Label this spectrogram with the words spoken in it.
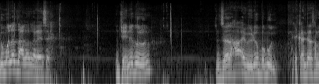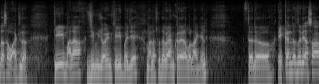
तुम्हाला जागा करायचं आहे. जेणेकरून जर हा व्हिडिओ बघून एखाद्याला समजा असं वाटलं की मला जिम जॉईन केली पाहिजे मला सुद्धा व्यायाम करायला लागेल तर एखादा जरी असा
